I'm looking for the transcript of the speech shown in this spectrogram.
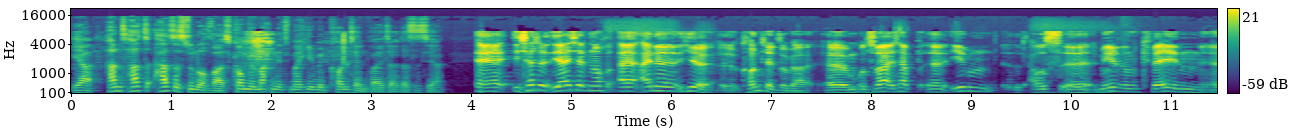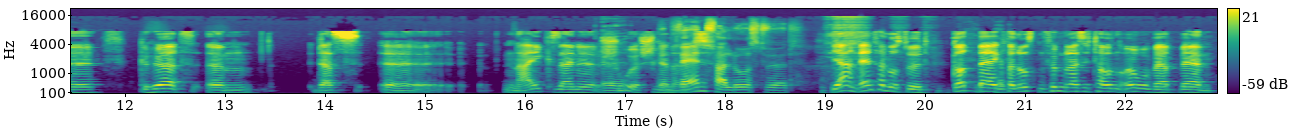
ja, Hans, hast, hattest du noch was? Komm, wir machen jetzt mal hier mit Content weiter. Das ist ja. Äh, ich hatte, ja, ich hatte noch äh, eine hier, äh, Content sogar. Ähm, und zwar, ich habe äh, eben äh, aus äh, mehreren Quellen äh, gehört, ähm, dass äh, Nike seine Äh, Schuhe Ein schreddert. Van verlost wird. Ja, ein Van-Verlust wird. Godback verlusten 35.000 Euro wert Van.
